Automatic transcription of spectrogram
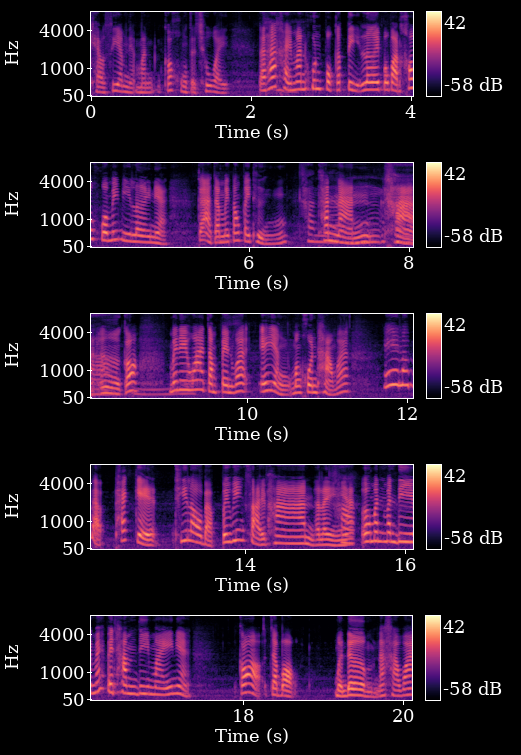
แคลเซียมเนี่ยมันก็คงจะช่วย แต่ถ้าไขมันคุณปกติเลยประวัติครอบครัวไม่มีเลยเนี่ย ก็อาจจะไม่ต้องไปถึงขั้นขั้นนั้นนั้นค่ะค่ะเออก็ไม่ได้ว่าจำเป็นว่า เอ๊ะอย่างบางคนถามว่า เอ๊ะแล้วแบบแพ็กเกจที่เราแบบไปวิ่งสายพานอะไรอย่างเงี้ยเออมันมันดีไหมไปทำดีไหมเนี่ย ก็จะบอกเหมือนเดิมนะคะ ว่า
